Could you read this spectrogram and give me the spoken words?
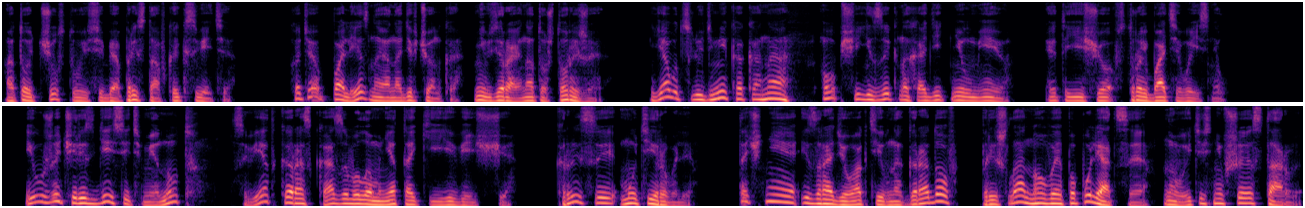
а то чувствую себя приставкой к Свете. Хотя полезная она девчонка, невзирая на то, что рыжая. Я вот с людьми, как она, общий язык находить не умею. Это еще в стройбате выяснил. И уже через десять минут Светка рассказывала мне такие вещи. Крысы мутировали. Точнее, из радиоактивных городов пришла новая популяция, вытеснившая старую.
